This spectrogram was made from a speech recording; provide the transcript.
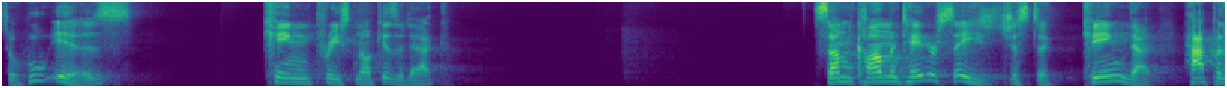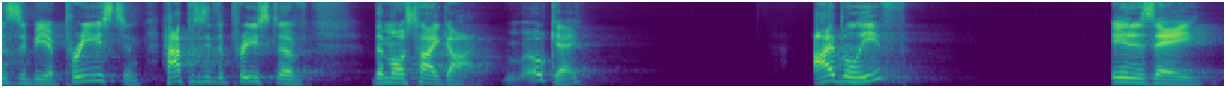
So, who is King Priest Melchizedek? Some commentators say he's just a king that happens to be a priest and happens to be the priest of the Most High God. Okay. I believe it is a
